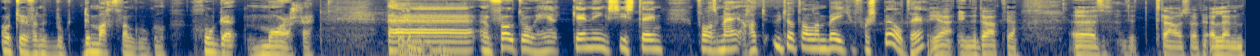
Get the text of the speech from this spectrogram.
auteur van het boek De Macht van Google. Goedemorgen. Uh, een fotoherkenningssysteem. Volgens mij had u dat al een beetje voorspeld, hè? Ja, inderdaad, ja. Uh, trouwens ook ellende.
